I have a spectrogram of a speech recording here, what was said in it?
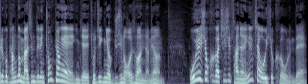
그리고 방금 말씀드린 총평의 이제 조직력 유신은 어디서 왔냐면 오일 쇼크가 74년에 1차 오일 쇼크가 오는데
